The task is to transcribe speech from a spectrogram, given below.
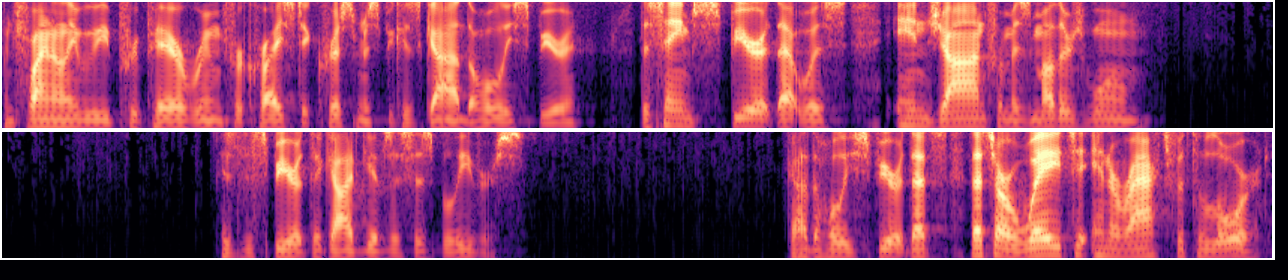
And finally, we prepare room for Christ at Christmas because God, the Holy Spirit, the same Spirit that was in John from his mother's womb, is the Spirit that God gives us as believers. God, the Holy Spirit, that's, that's our way to interact with the Lord.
